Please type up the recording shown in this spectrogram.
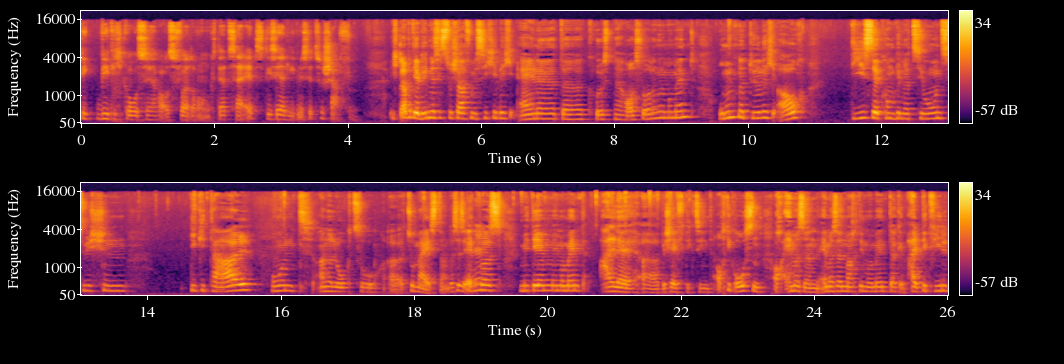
die wirklich große Herausforderung der Zeit, diese Erlebnisse zu schaffen. Ich glaube, die Erlebnisse zu schaffen ist sicherlich eine der größten Herausforderungen im Moment und natürlich auch diese Kombination zwischen digital und analog zu, äh, zu meistern. Das ist mhm. etwas, mit dem im Moment alle äh, beschäftigt sind, auch die Großen, auch Amazon. Amazon macht im Moment da gewaltig viel.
